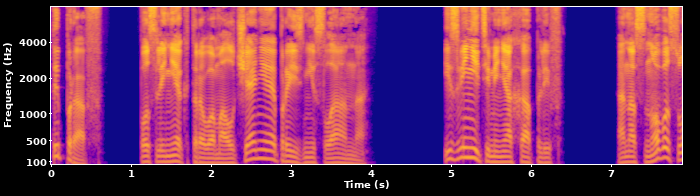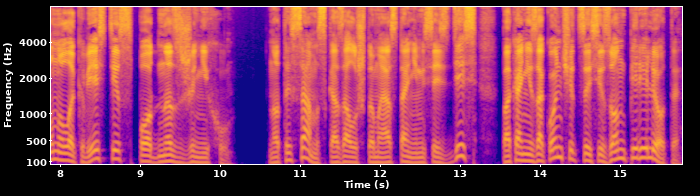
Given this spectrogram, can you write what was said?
«Ты прав», — после некоторого молчания произнесла она. «Извините меня, Хаплив». Она снова сунула к вести с под нос жениху. «Но ты сам сказал, что мы останемся здесь, пока не закончится сезон перелета.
